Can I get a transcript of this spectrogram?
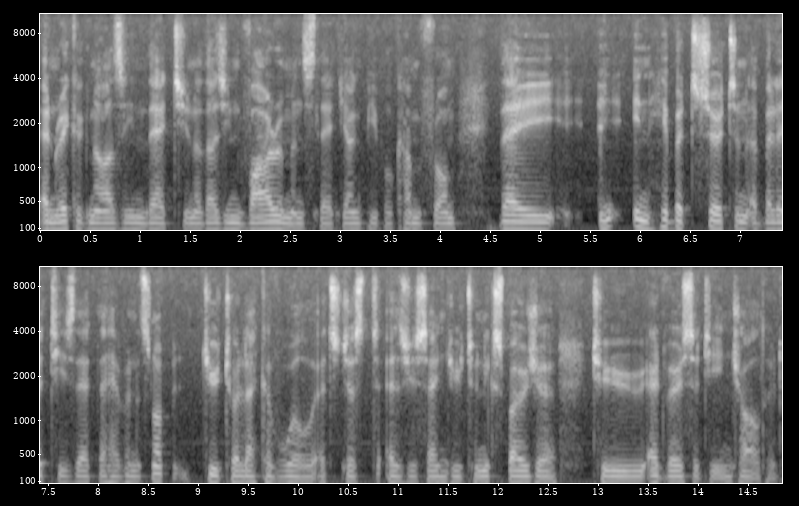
and recognizing that you know those environments that young people come from, they inhibit certain abilities that they have, and it's not due to a lack of will. It's just, as you're saying, due to an exposure to adversity in childhood.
